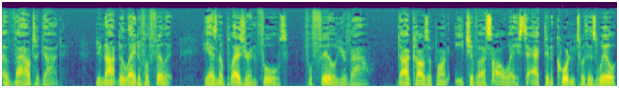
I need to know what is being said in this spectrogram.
a vow to God, do not delay to fulfill it. He has no pleasure in fools. Fulfill your vow. God calls upon each of us always to act in accordance with His will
